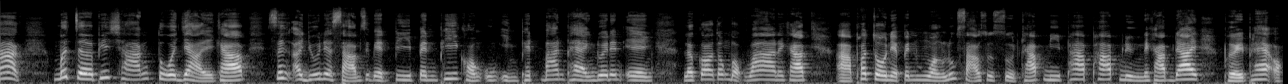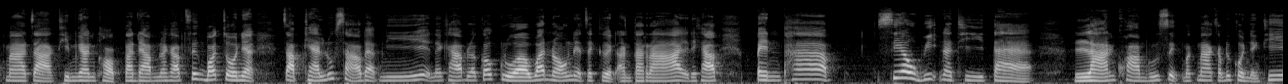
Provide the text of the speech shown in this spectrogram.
มาก เมื่อเจอพี่ช้างตัวใหญ่ครับ ซึ่งอายุเนี่ย 31 ปีเป็นพี่ของอุ๋งอิงเพชรบ้านแพงด้วยนั่นเอง แล้วก็ต้องบอกว่านะครับพ่อโจเนี่ยเป็นห่วงลูกสาวสุดๆครับมีภาพภาพหนึ่งนะครับได้เผยแพร่ออกมาจากทีมงานขอบตาดำนะครับซึ่งบอสโจเนี่ยจับแขนลูกสาวแบบนี้นะครับแล้วก็กลัวว่าน้องเนี่ยจะเกิดอันตรายนะครับ เป็นภาพเสี้ยววินาทีแต่ ล้านความรู้สึกมากๆครับทุกคนอย่างที่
